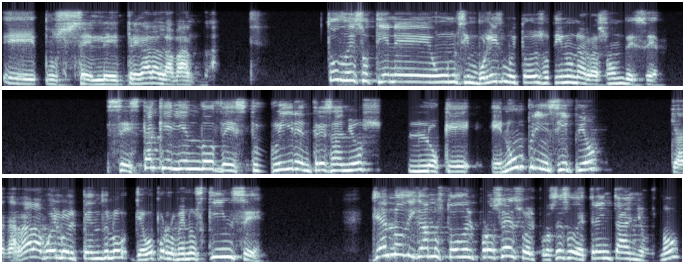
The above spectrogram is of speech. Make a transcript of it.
eh, pues, se le entregara la banda todo eso tiene un simbolismo y todo eso tiene una razón de ser. Se está queriendo destruir en tres años lo que en un principio, que agarrar a vuelo el péndulo, llevó por lo menos 15. Ya no digamos todo el proceso, el proceso de 30 años, ¿no?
